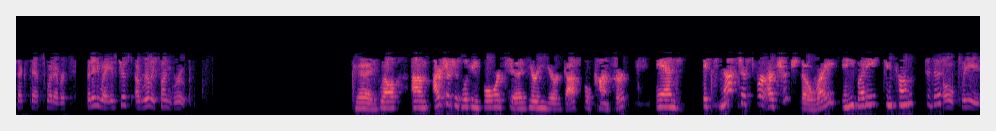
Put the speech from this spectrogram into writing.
sextets, whatever. But anyway, it's just a really fun group. Good. Well, um, our church is looking forward to hearing your gospel concert. And it's not just for our church though, right? Anybody can come to this? Oh, please.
